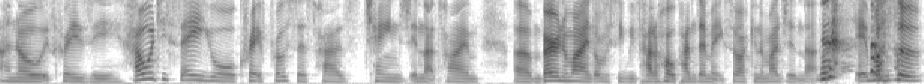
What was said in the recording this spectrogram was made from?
I know it's crazy. How would you say your creative process has changed in that time? Um, bearing in mind, obviously, we've had a whole pandemic, so I can imagine that it must have.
